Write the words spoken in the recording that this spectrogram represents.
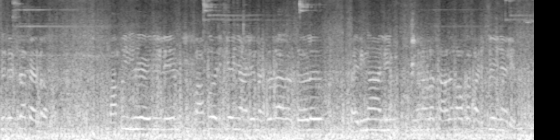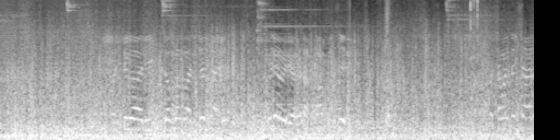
ചികിത്സാ കേന്ദ്രം. പമ്പ് ഈ ഏരിയയിൽ പമ്പ് കടിച്ചു കഴിഞ്ഞാൽ മറ്റുള്ള തേൾ കരിങ്ങാലി ഇങ്ങനെയുള്ള സാധനങ്ങളൊക്കെ കടിച്ചു കഴിഞ്ഞാൽ വെട്ടുകാലി ഇതൊക്കെ കടിച്ചു കഴിഞ്ഞാൽ ഇവിടെ വരിക കേട്ടോ പാപ്പിശ്ശേരി പക്ഷമത്തെ ശാല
